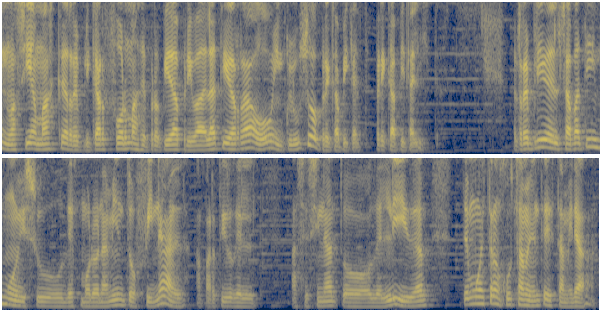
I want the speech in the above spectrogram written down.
no hacía más que replicar formas de propiedad privada de la tierra o incluso precapitalistas. El repliegue del zapatismo y su desmoronamiento final a partir del asesinato del líder demuestran justamente esta mirada.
